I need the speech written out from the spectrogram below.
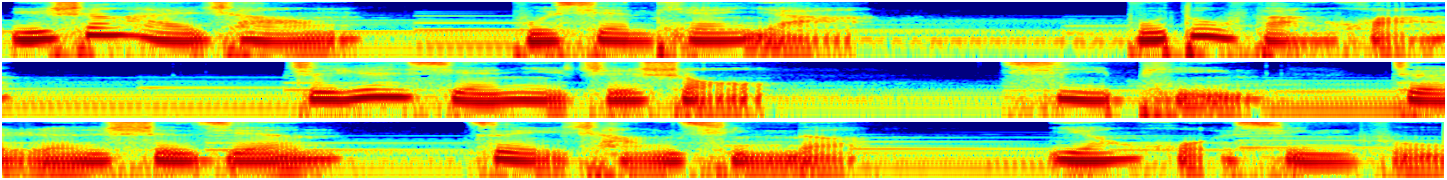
余生还长，不羡天涯，不渡繁华，只愿携你之手，细品这人世间最长情的烟火幸福。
